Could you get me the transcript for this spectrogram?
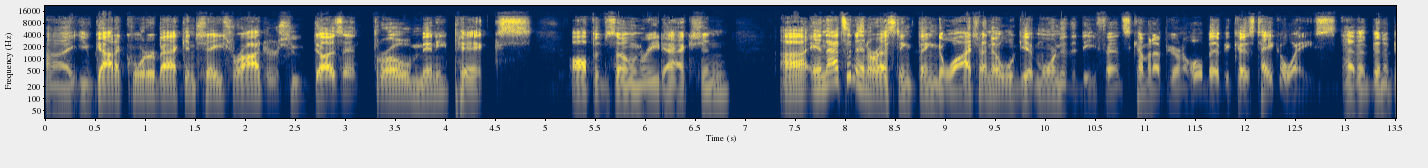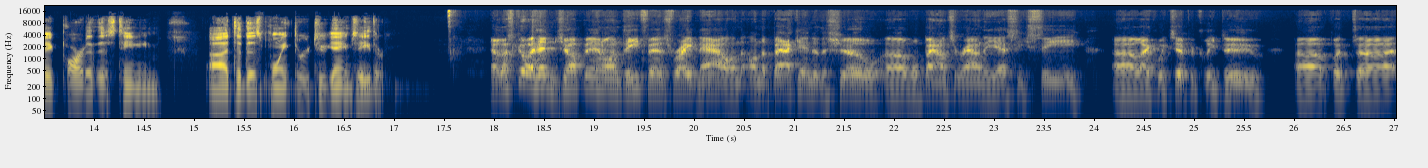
Uh, you've got a quarterback in Chase Rogers who doesn't throw many picks off of zone read action. Uh, and that's an interesting thing to watch. I know we'll get more into the defense coming up here in a little bit because takeaways haven't been a big part of this team uh, to this point through two games either. Now let's go ahead and jump in on defense right now. On, on the back end of the show, uh, we'll bounce around the SEC uh, like we typically do. Uh, but uh,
